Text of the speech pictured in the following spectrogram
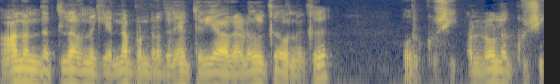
ஆனந்தத்தில் அவனுக்கு என்ன பண்ணுறதுனே தெரியாத அளவுக்கு அவனுக்கு ஒரு குஷி அல்லோல குஷி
